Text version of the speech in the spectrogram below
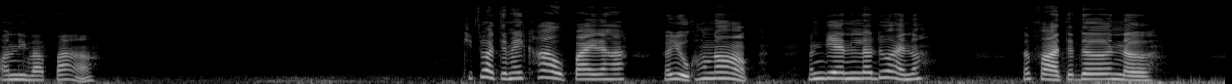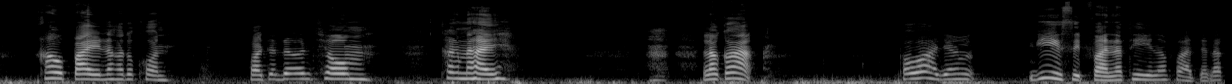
อันนี้ว่าป้า คิดว่าจะไม่เข้าไปนะคะเราอยู่ข้างนอก มันเย็นแล้วด้วยเนาะแล้วฝ่าจะเดินเออเข้าไปนะคะ ทุกคน พอจะเดินชมข้างใน แล้วก็ เพราะว่ายังยี่สิบฝ่านาทีนะฝ่าจะรัก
